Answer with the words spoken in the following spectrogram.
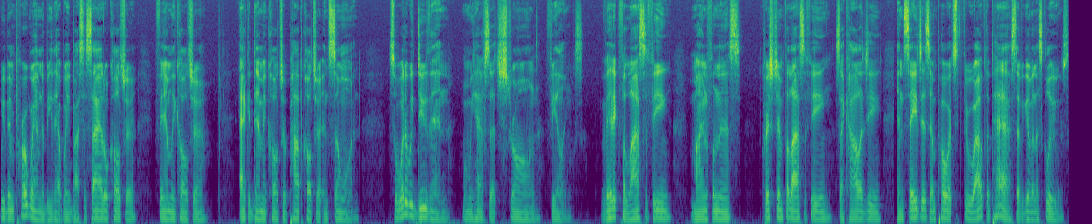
we've been programmed to be that way by societal culture, family culture, academic culture, pop culture, and so on. So, what do we do then when we have such strong feelings? Vedic philosophy, mindfulness, Christian philosophy, psychology, and sages and poets throughout the past have given us clues.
